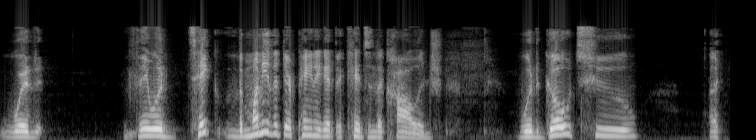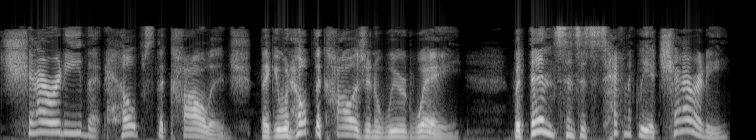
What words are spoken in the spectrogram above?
would, they would take the money that they're paying to get their kids into college, would go to a charity that helps the college. Like it would help the college in a weird way. But then, since it's technically a charity,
